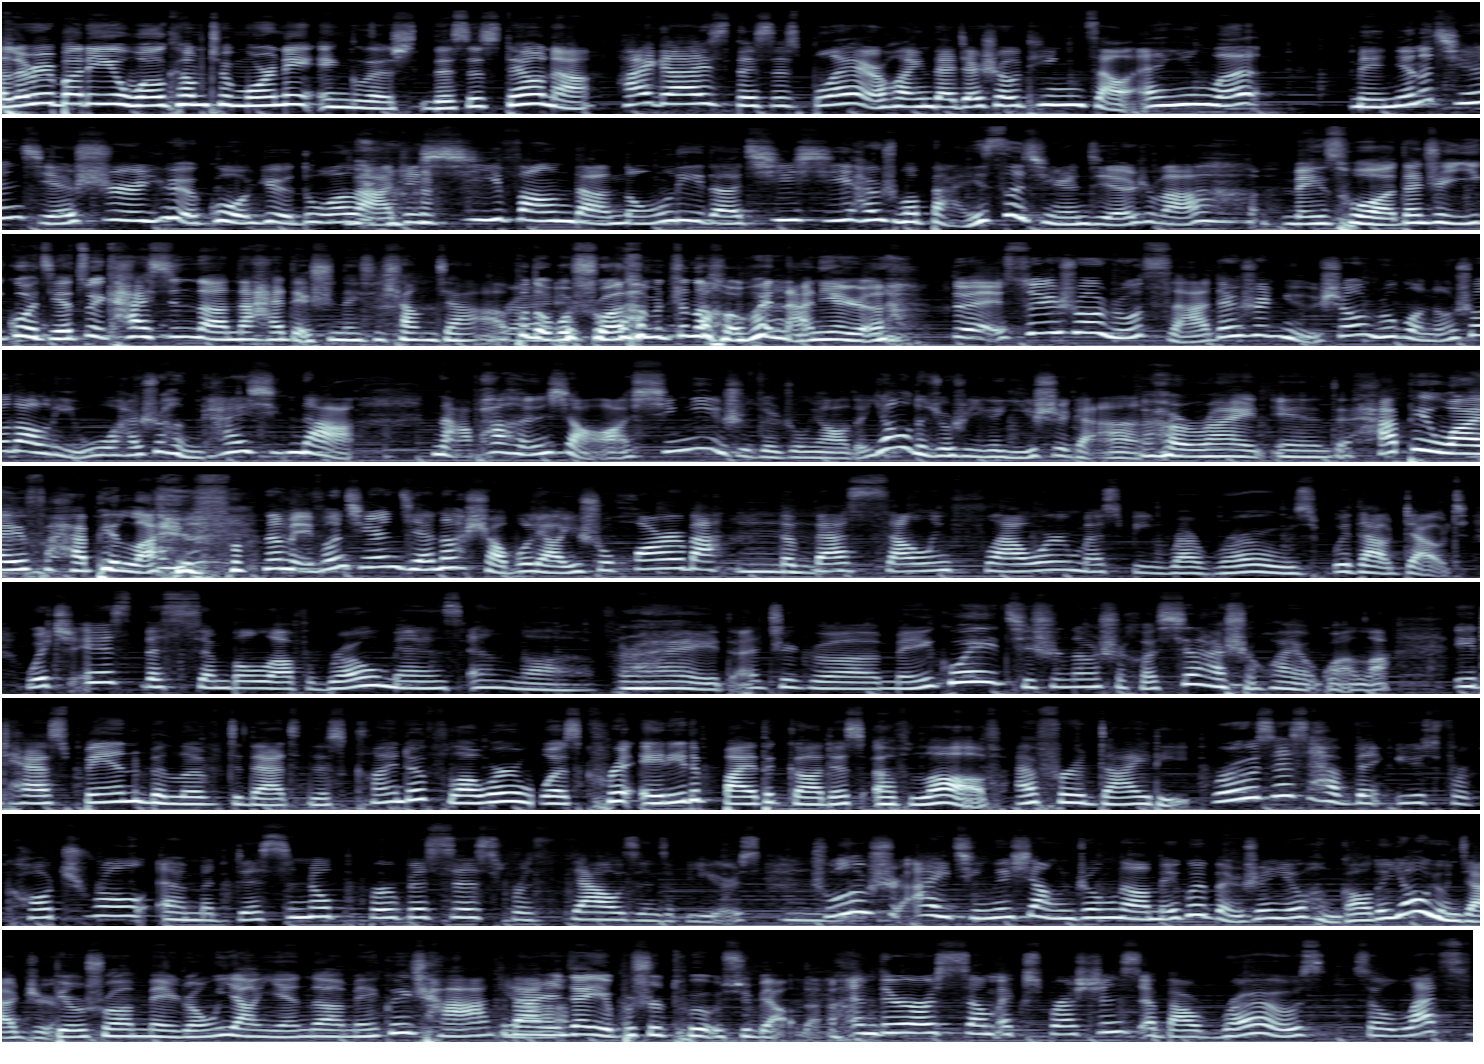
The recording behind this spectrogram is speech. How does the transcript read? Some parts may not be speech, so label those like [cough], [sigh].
Hello, everybody. Welcome to Morning English. This is Donna. Hi, guys. This is Blair. 欢迎大家收听早安英文。 每年的情人节是越过越多了，[laughs] 这西方的农历的七夕，还有什么白色情人节是吧？[laughs] 没错，但是一过节最开心的那还得是那些商家啊，不得不说他们真的很会拿捏人。[laughs] 对，虽说如此啊，但是女生如果能收到礼物，还是很开心的，哪怕很小啊，心意是最重要的，要的就是一个仪式感。All right, and happy wife, happy life。那每逢情人节呢，少不了一束花儿吧。The best-selling flower must be red rose, without doubt, which is the symbol of romance and love. Right，这个玫瑰其实呢是和希腊神话有关了。It has been believed that this kind of flower was created by the goddess of love. Aphrodite. Roses have been used for cultural and medicinal purposes for thousands of years. 除了是爱情的象征呢，玫瑰本身也有很高的药用价值。比如说美容养颜的玫瑰茶，对吧？ Yeah. 人家也不是徒有虚表的。 And there are some expressions about rose, so let's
